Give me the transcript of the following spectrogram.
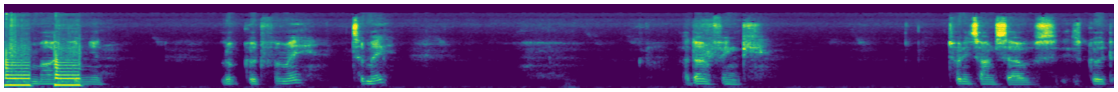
in my opinion, look good for me, to me. I don't think 20 times sales is good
